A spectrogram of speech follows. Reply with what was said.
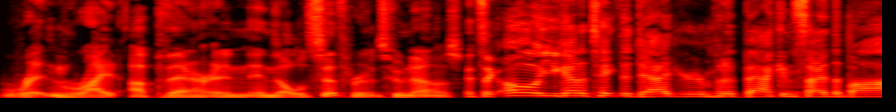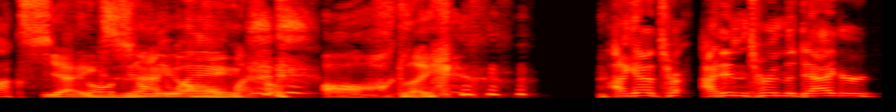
written right up there in, in the old Sith runes. Who knows? It's like, oh, you got to take the dagger and put it back inside the box. Yeah, you know, exactly. It's the only oh way. Oh my! God. Oh, like I got to turn. I didn't turn the dagger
